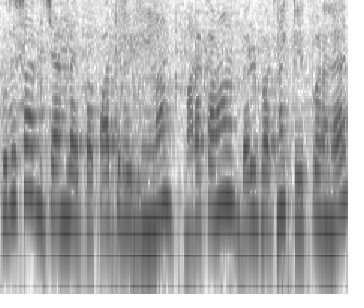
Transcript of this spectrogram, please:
புதுசாக இந்த சேனலை இப்போ பார்த்துட்டு இருக்கீங்கன்னா மறக்காமல் பெல் பட்டனை கிளிக் பண்ணுங்கள்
